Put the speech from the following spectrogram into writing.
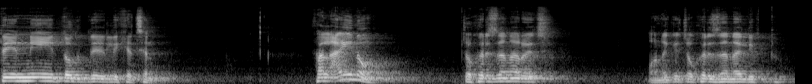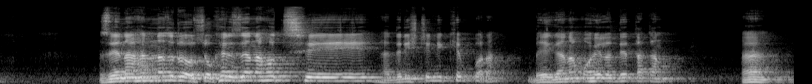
তিনি তকদির লিখেছেন। ফাল আইনও চোখের জেনা রয়েছে। অনেকে চোখের জেনায় লিপ্ত। জেনা হান্নাজরও চোখের জেনা হচ্ছে দৃষ্টি নিক্ষেপ করা। বেগানা মহিলাদের তাকান। হ্যাঁ।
